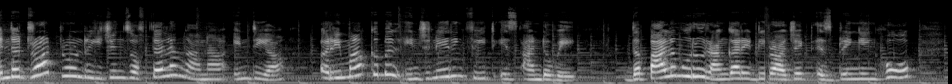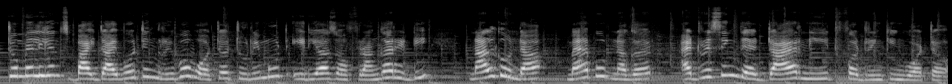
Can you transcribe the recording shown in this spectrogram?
In the drought prone regions of Telangana, India, a remarkable engineering feat is underway. The Palamuru Rangareddy project is bringing hope to millions by diverting river water to remote areas of Rangareddy, Nalgonda, Mahabubnagar, addressing their dire need for drinking water.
